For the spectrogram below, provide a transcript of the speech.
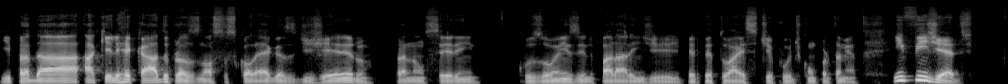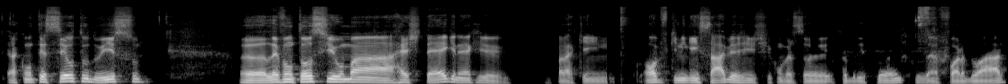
E para dar aquele recado para os nossos colegas de gênero, para não serem cuzões e pararem de perpetuar esse tipo de comportamento. Enfim, Ged, aconteceu tudo isso. Uh, levantou-se uma hashtag, né, que para quem. Óbvio que ninguém sabe, a gente conversou sobre isso antes, né, fora do ar,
